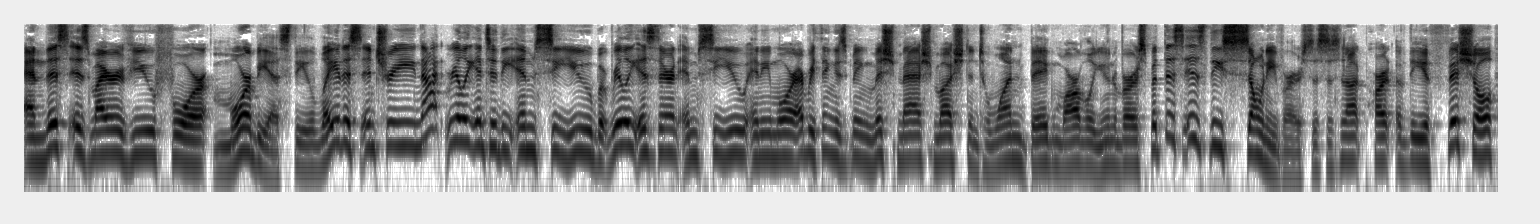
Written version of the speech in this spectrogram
And this is my review for Morbius, the latest entry, not really into the MCU, but really, is there an MCU anymore? Everything is being mishmash mushed into one big Marvel universe. But this is the Sonyverse. This is not part of the official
